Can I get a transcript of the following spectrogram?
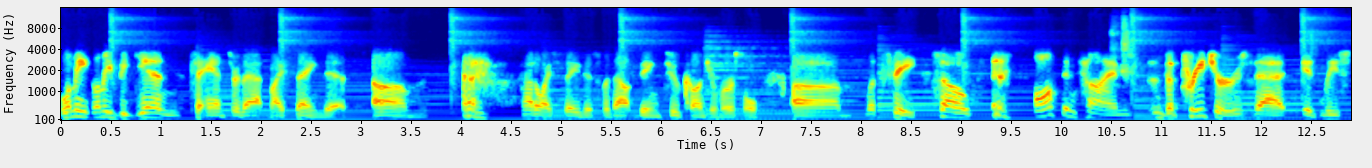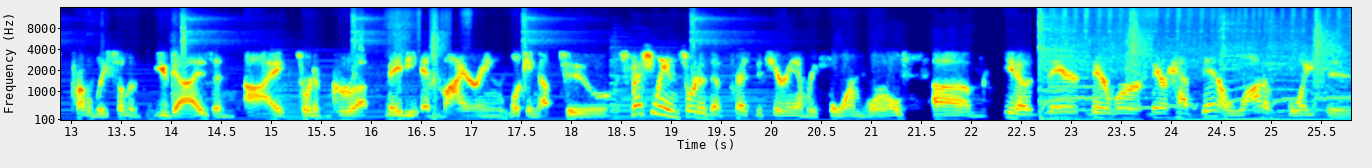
let me let me begin to answer that by saying this. Um, how do I say this without being too controversial? Um, let's see. So, oftentimes, the preachers that at least probably some of you guys and I sort of grew up maybe admiring, looking up to, especially in sort of the Presbyterian Reformed world. Um, you know, there there were there have been a lot of voices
